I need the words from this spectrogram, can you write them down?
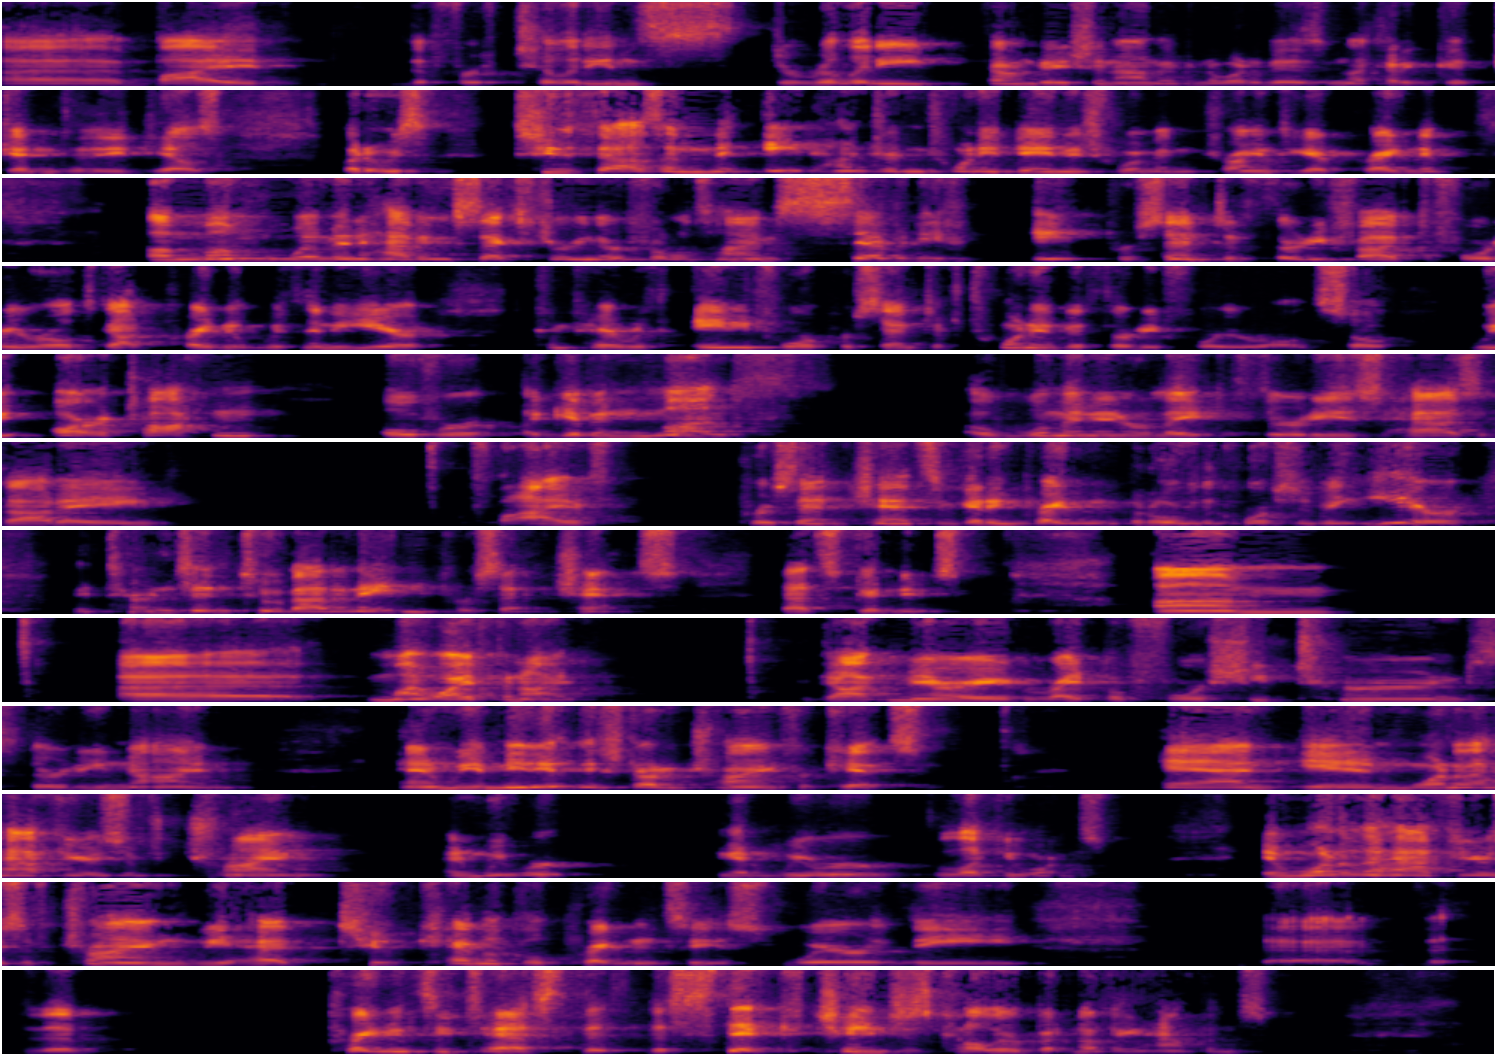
uh, by the Fertility and Sterility Foundation. I don't even know what it is. I'm not going to get into the details, but it was 2,820 Danish women trying to get pregnant. Among women having sex during their fertile time, 78% of 35 to 40 year olds got pregnant within a year, compared with 84% of 20 to 34 year olds. So we are talking over a given month, a woman in her late 30s has about a 5% chance of getting pregnant, but over the course of a year, it turns into about an 80% chance. That's good news. Um, uh, my wife and I got married right before she turned 39, and we immediately started trying for kids. And in one and a half years of trying, and we were, again, we were lucky ones. In one and a half years of trying, we had two chemical pregnancies where the, uh, the, the, pregnancy test, the, the stick changes color, but nothing happens.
